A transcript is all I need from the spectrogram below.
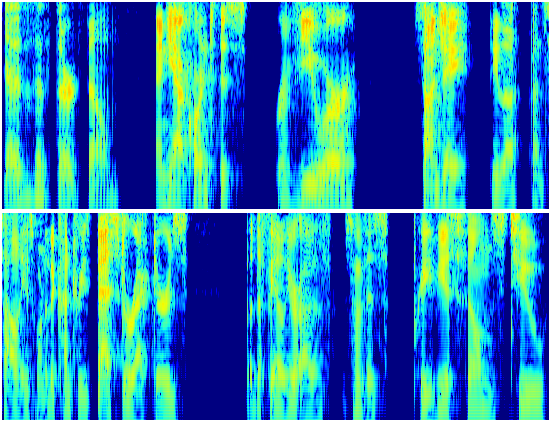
Yeah, this is his third film. And yeah, according to this reviewer, Sanjay Leela Bhansali is one of the country's best directors, but the failure of some of his previous films to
